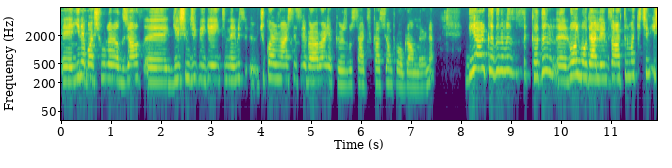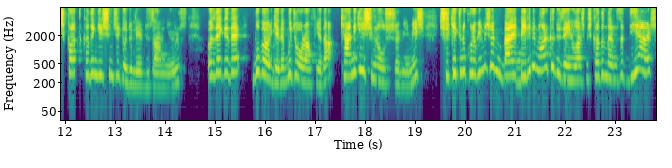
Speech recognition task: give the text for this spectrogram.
e, yine başvurular alacağız. E, girişimcilikle ilgili eğitimlerimiz Çukurova Üniversitesi ile beraber yapıyoruz bu sertifikasyon programlarını. Diğer kadınımız, kadın e, rol modellerimizi artırmak için İşkat Kadın Girişimcilik Ödülleri düzenliyoruz. Özellikle de bu bölgede, bu coğrafyada kendi girişimini oluşturabilmiş, şirketini kurabilmiş ve be- belli bir marka düzeyine ulaşmış kadınlarımızı diğer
